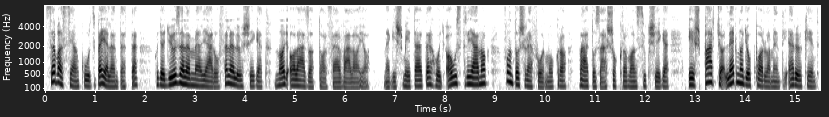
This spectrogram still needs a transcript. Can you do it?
Sebastian Kurz bejelentette, hogy a győzelemmel járó felelősséget nagy alázattal felvállalja. Megismételte, hogy Ausztriának fontos reformokra, változásokra van szüksége, és pártja legnagyobb parlamenti erőként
